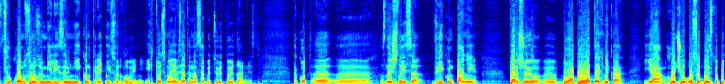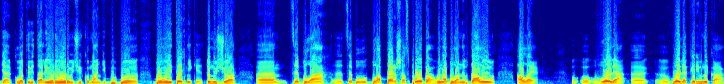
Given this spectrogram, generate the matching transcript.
цілком зрозумілій земній конкретній свердловині. І хтось має взяти на себе цю відповідальність. Так от, е, е, знайшлися дві компанії. Першою е, була бурова техніка. Я хочу особисто подякувати Віталію Григоровичу і команді Бу- Бу- бурової техніки, тому що е, це, була, е, це була перша спроба, вона була невдалою, але воля, е, воля керівника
